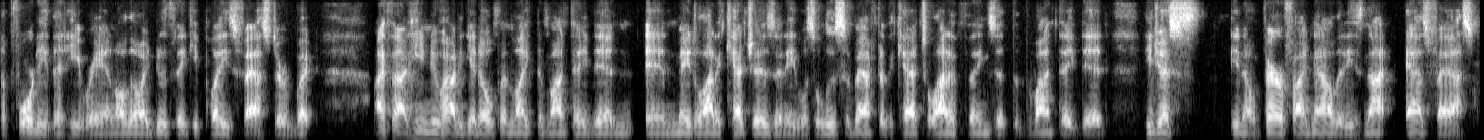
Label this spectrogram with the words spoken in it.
the 40 that he ran, although I do think he plays faster. But I thought he knew how to get open like DeVonta did and, and, made a lot of catches, and he was elusive after the catch. A lot of things that the DeVonta did. He just, you know, verified now that he's not as fast.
